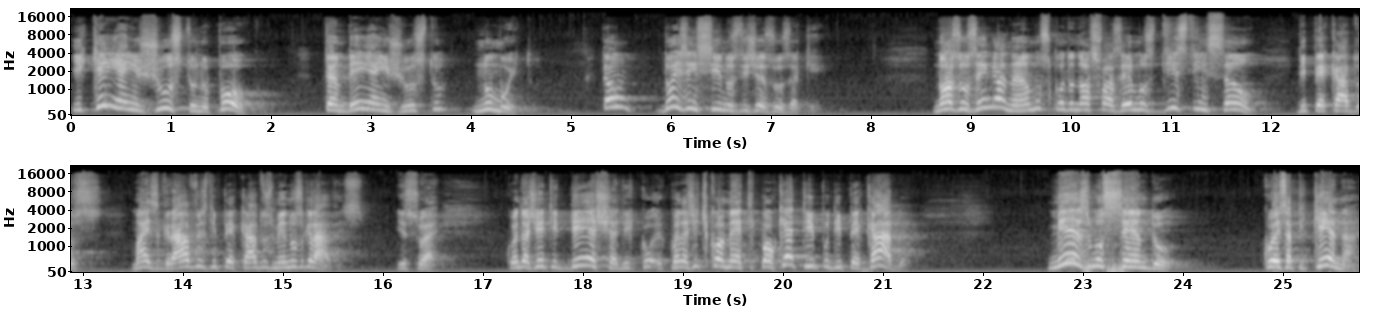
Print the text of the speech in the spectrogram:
E quem é injusto no pouco, também é injusto no muito. Então, dois ensinos de Jesus aqui. Nós nos enganamos quando nós fazemos distinção de pecados mais graves de pecados menos graves. Isso é, quando a gente deixa de quando a gente comete qualquer tipo de pecado, mesmo sendo coisa pequena,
